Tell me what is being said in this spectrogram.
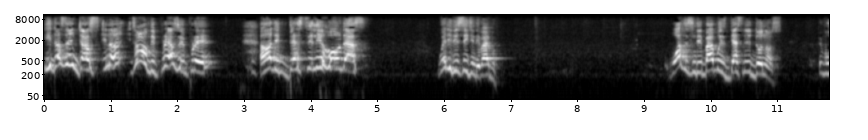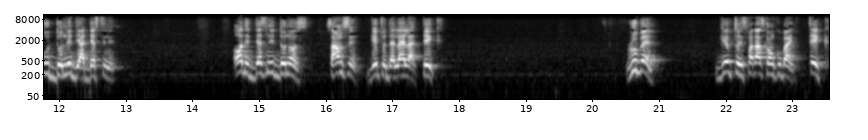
He doesn't just, you know, some of the prayers we pray, all the destiny holders. Where did he see it in the Bible? What is in the Bible is destiny donors. People who donate their destiny. All the destiny donors. Samson gave to Delilah, take. Reuben gave to his father's concubine, take.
